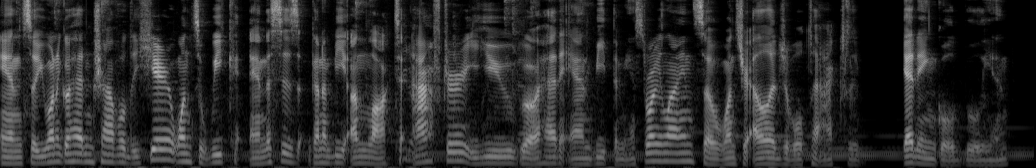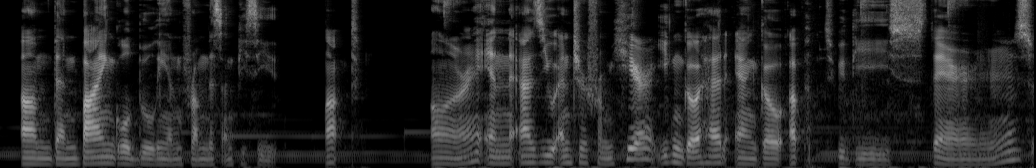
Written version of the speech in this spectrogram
And so you want to go ahead and travel to here once a week, and this is going to be unlocked after you go ahead and beat the main storyline. So once you're eligible to actually getting gold bullion, um, then buying gold bullion from this NPC locked. Alright, and as you enter from here, you can go ahead and go up to the stairs.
